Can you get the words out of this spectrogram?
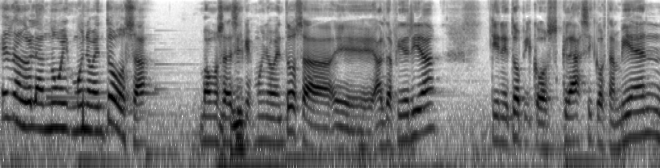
Es una novela muy, muy noventosa, vamos a decir que es muy noventosa, eh, alta fidelidad. Tiene tópicos clásicos también,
